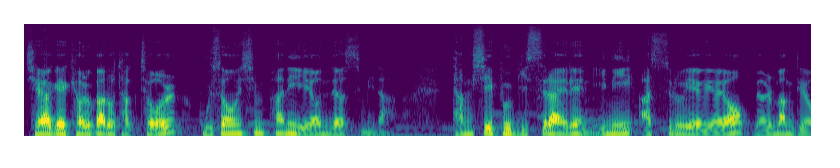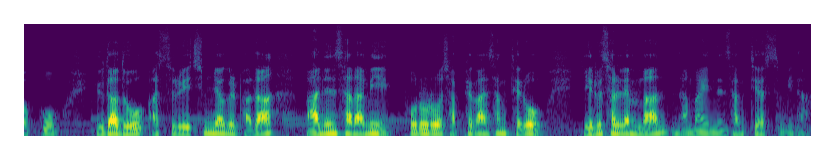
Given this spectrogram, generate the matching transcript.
죄악의 결과로 닥쳐올 무서운 심판이 예언되었습니다. 당시 북이스라엘은 이미 아수르에 의하여 멸망되었고 유다도 아수르의 침략을 받아 많은 사람이 포로로 잡혀간 상태로 예루살렘만 남아있는 상태였습니다.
